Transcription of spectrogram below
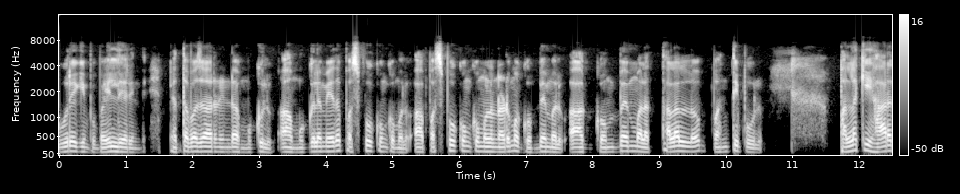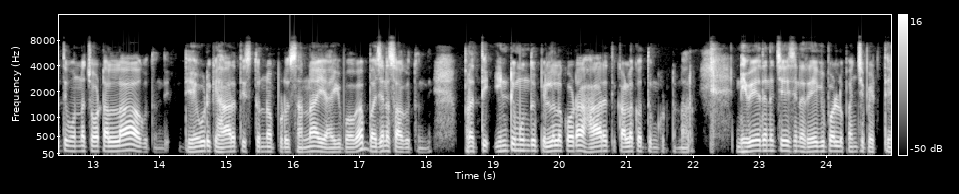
ఊరేగింపు బయలుదేరింది. పెద్ద బజారు నిండా ముగ్గులు ఆ ముగ్గుల మీద పసుపు కుంకుమలు ఆ పసుపు కుంకుమల నడుమ గొబ్బెమ్మలు ఆ గొబ్బెమ్మల తలల్లో బంతి పూలు పల్లకి హారతి ఉన్న చోటల్లా ఆగుతుంది. దేవుడికి హారతి ఇస్తున్నప్పుడు సన్నాయి ఆగిపోగా భజన సాగుతుంది. ప్రతి ఇంటి ముందు పిల్లలు కూడా హారతి కళ్ళకొద్దుకుంటున్నారు నివేదన చేసిన రేగిపళ్ళు పంచిపెడితే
